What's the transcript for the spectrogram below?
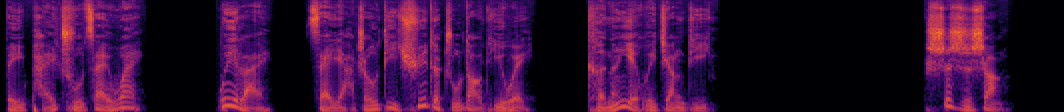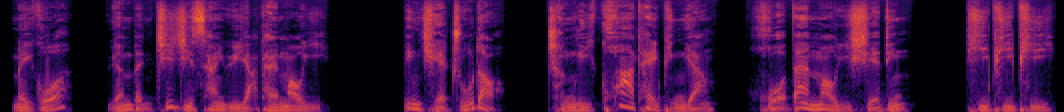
被排除在外，未来在亚洲地区的主导地位可能也会降低。事实上，美国原本积极参与亚太贸易，并且主导成立跨太平洋伙伴贸易协定 TPP。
